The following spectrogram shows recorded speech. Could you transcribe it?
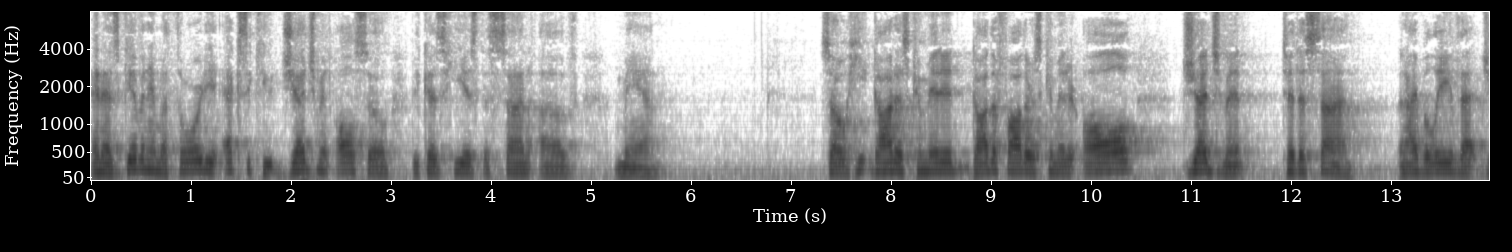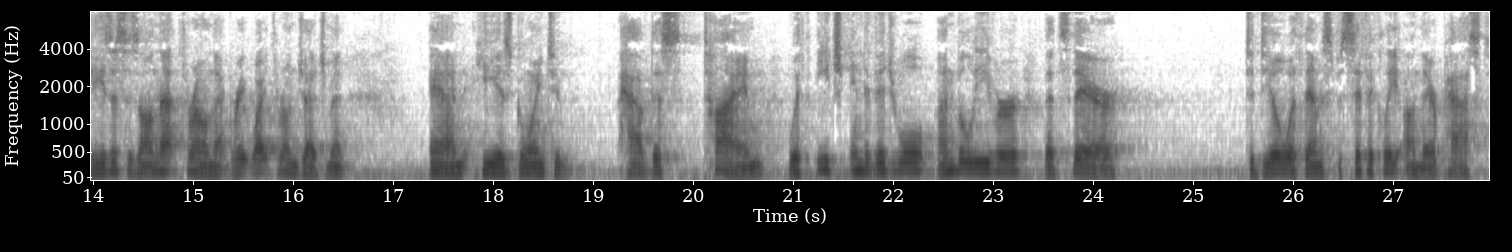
and has given him authority to execute judgment also, because he is the Son of man. So he, God has committed, God the Father has committed all judgment to the Son. And I believe that Jesus is on that throne, that great white throne judgment, and he is going to have this time with each individual unbeliever that's there to deal with them specifically on their past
